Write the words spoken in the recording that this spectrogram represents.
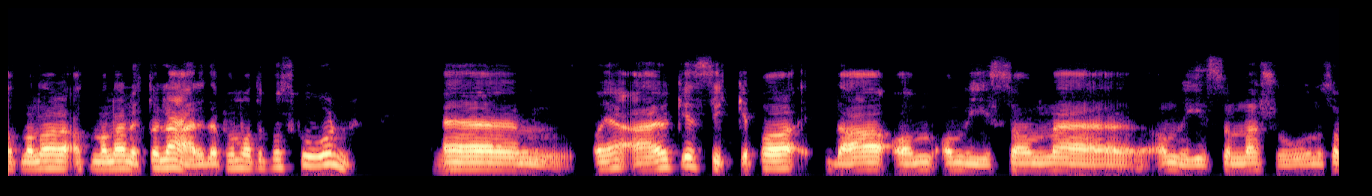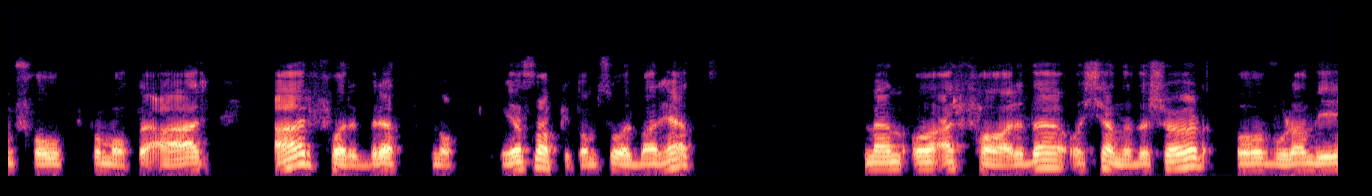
at man, er, at man er nødt til å lære det på en måte på skolen. Um, og jeg er jo ikke sikker på da om, om, vi som, uh, om, vi som, nasjon, som folk, på en måte er, er, forberedt nok. Vi har snakket om sårbarhet, men å erfare det og kjenne det sjøl, og hvordan vi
